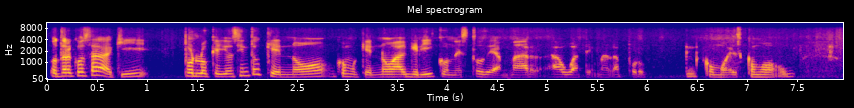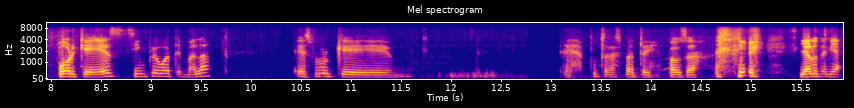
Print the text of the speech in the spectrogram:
otra cosa aquí, por lo que yo siento que no, como que no agrí con esto de amar a Guatemala por como es como porque es simple Guatemala, es porque eh, puta, espérate, pausa. ya lo tenía.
